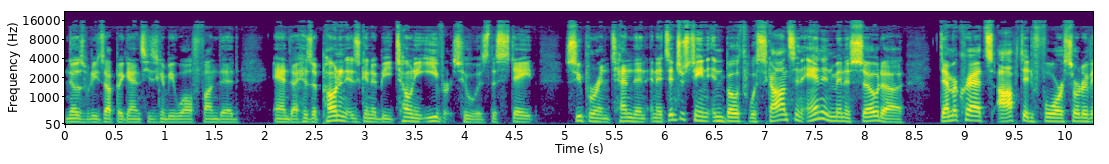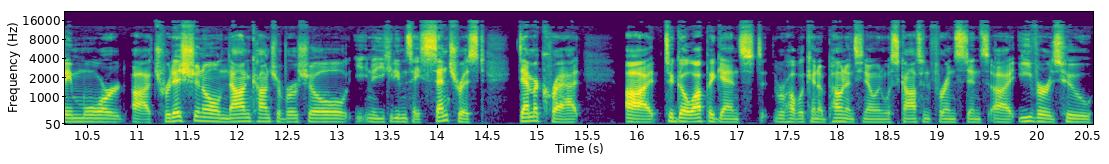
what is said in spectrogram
knows what he's up against. He's going to be well funded, and uh, his opponent is going to be Tony Evers, who was the state superintendent. And it's interesting in both Wisconsin and in Minnesota, Democrats opted for sort of a more uh, traditional, non-controversial, you know, you could even say centrist Democrat. Uh, to go up against Republican opponents. You know, in Wisconsin, for instance, uh, Evers, who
